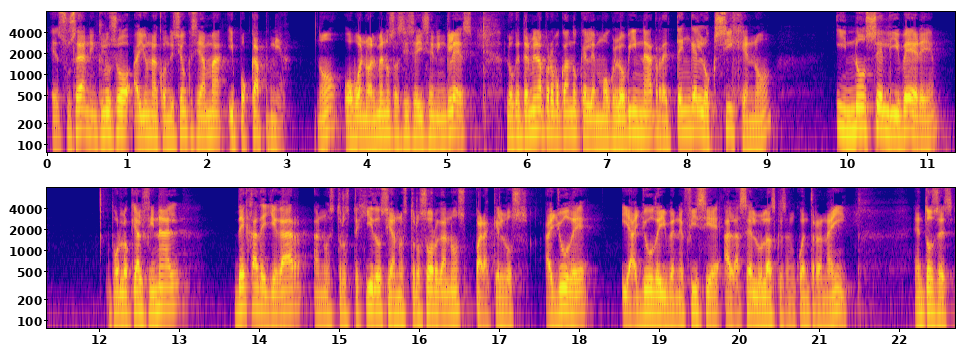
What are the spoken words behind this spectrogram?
eh, sucedan. Incluso hay una condición que se llama hipocapnia. ¿no? O bueno, al menos así se dice en inglés, lo que termina provocando que la hemoglobina retenga el oxígeno y no se libere, por lo que al final deja de llegar a nuestros tejidos y a nuestros órganos para que los ayude y ayude y beneficie a las células que se encuentran ahí. Entonces,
